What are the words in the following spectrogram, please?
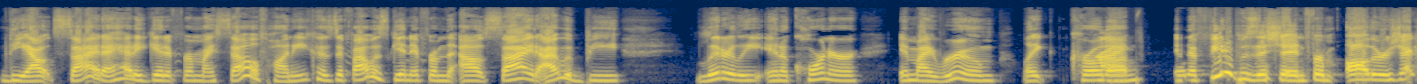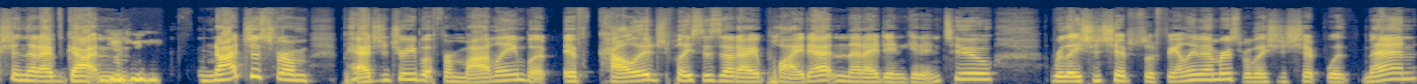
the outside. I had to get it from myself, honey. Because if I was getting it from the outside, I would be literally in a corner in my room, like curled up in a fetal position from all the rejection that I've gotten, not just from pageantry, but from modeling. But if college places that I applied at and that I didn't get into, relationships with family members, relationship with men,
